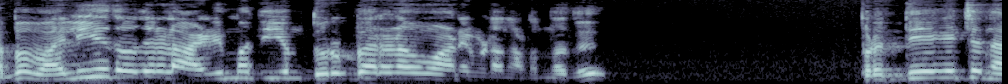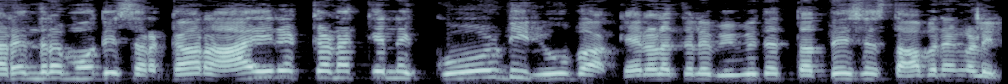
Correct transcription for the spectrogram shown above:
അപ്പൊ വലിയ തോതിലുള്ള അഴിമതിയും ദുർഭരണവുമാണ് ഇവിടെ നടന്നത്. പ്രത്യേകിച്ച് നരേന്ദ്രമോദി സർക്കാർ ആയിരക്കണക്കിന് കോടി രൂപ കേരളത്തിലെ വിവിധ തദ്ദേശ സ്ഥാപനങ്ങളിൽ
